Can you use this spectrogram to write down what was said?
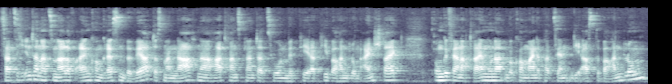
Es hat sich international auf allen Kongressen bewährt, dass man nach einer Haartransplantation mit PRP-Behandlung einsteigt. Ungefähr nach drei Monaten bekommen meine Patienten die erste Behandlung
